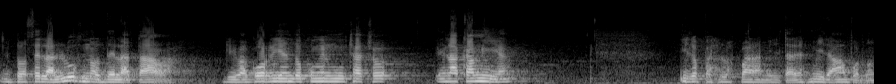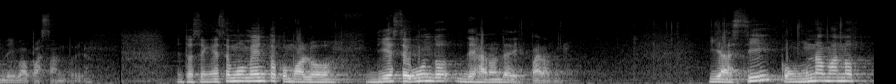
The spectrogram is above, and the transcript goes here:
entonces la luz nos delataba. Yo iba corriendo con el muchacho en la camilla y los, pues, los paramilitares miraban por donde iba pasando yo. Entonces en ese momento, como a los 10 segundos, dejaron de dispararme. Y así, con una mano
